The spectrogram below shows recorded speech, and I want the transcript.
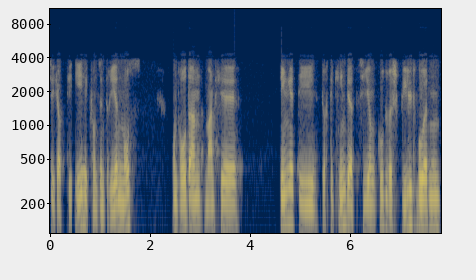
sich auf die Ehe konzentrieren muss und wo dann manche Dinge, die durch die Kindererziehung gut überspielt wurden,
